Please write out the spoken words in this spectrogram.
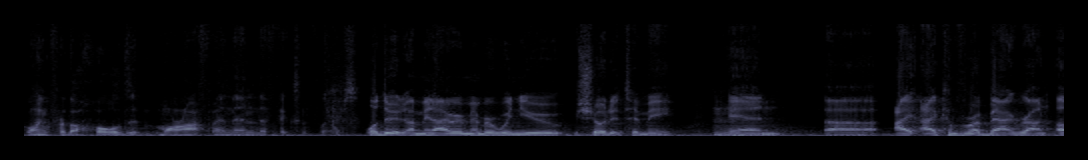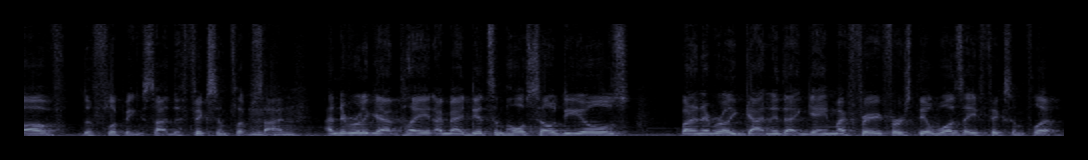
going for the holds more often than the fix and flips. Well, dude, I mean, I remember when you showed it to me, mm-hmm. and uh, I, I come from a background of the flipping side, the fix and flip mm-hmm. side. I never really got played. I mean, I did some wholesale deals, but I never really got into that game. My very first deal was a fix and flip,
